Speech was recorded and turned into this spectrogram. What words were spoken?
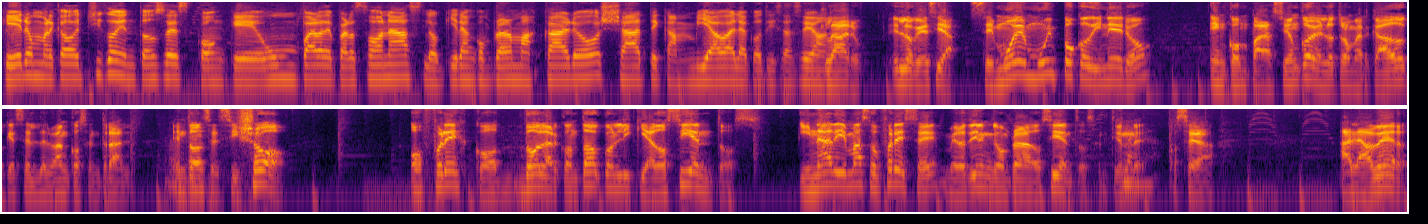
que era un mercado chico y entonces con que un par de personas lo quieran comprar más caro ya te cambiaba la cotización. Claro, es lo que decía, se mueve muy poco dinero en comparación con el otro mercado que es el del Banco Central. Entonces, si yo ofrezco dólar contado con liqui a 200 y nadie más ofrece, me lo tienen que comprar a 200, ¿entiendes? Claro. O sea, al haber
